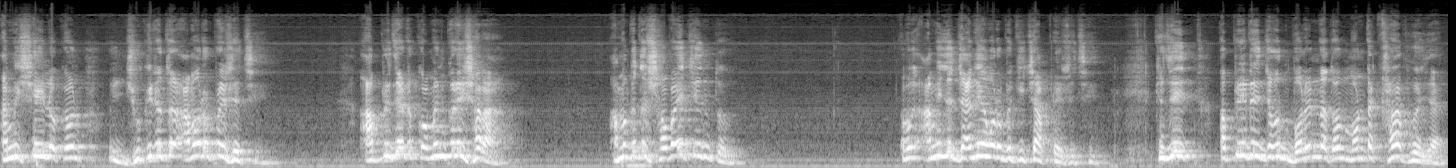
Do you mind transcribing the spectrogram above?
আমি সেই লোক, কারণ ঝুঁকিটা তো আমার উপরে এসেছে। আপনি তো একটা কমেন্ট করেই সারা আমাকে তো সবাই চিনত। এবং আমি যে জানি আমার উপরে কী চাপটা এসেছে। কিন্তু আপনি এটা যখন বলেন না, তখন মনটা খারাপ হয়ে যায়।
